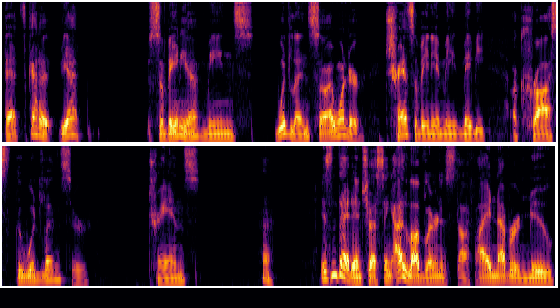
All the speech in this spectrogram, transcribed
That's gotta, yeah. Sylvania means woodlands, so I wonder, Transylvania mean maybe across the woodlands or trans. Huh. Isn't that interesting? I love learning stuff. I never knew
